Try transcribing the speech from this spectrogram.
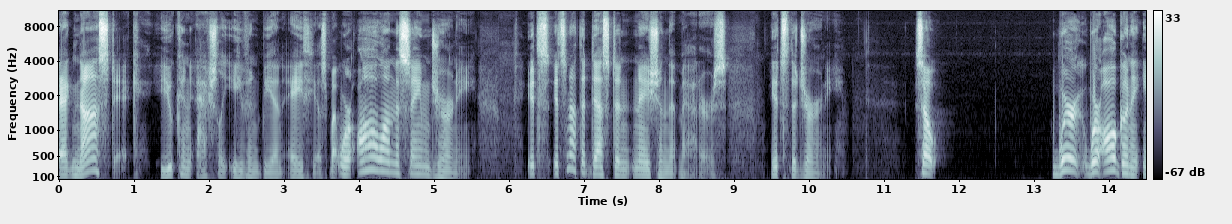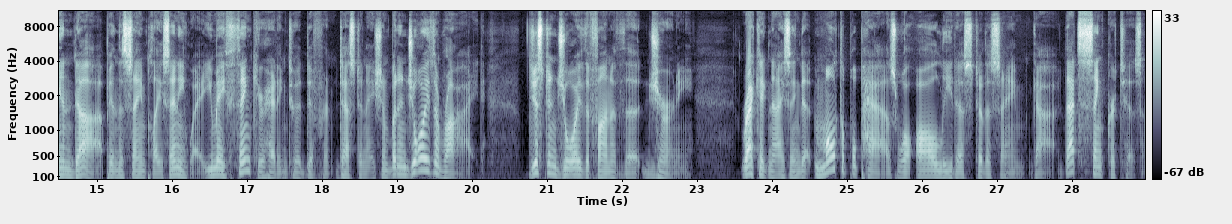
agnostic. You can actually even be an atheist, but we're all on the same journey. It's, it's not the destination that matters, it's the journey. So, we're, we're all going to end up in the same place anyway. You may think you're heading to a different destination, but enjoy the ride. Just enjoy the fun of the journey recognizing that multiple paths will all lead us to the same God. That's syncretism.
